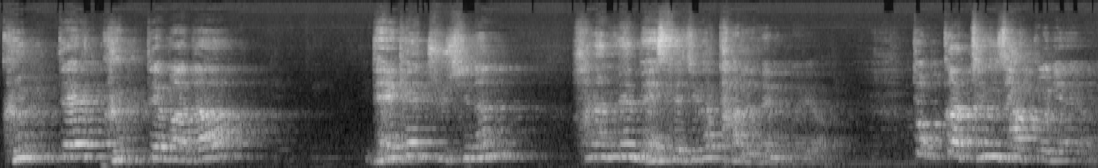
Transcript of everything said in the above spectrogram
그때 그때마다 내게 주시는 하나님의 메시지가 다르다는 거예요. 똑같은 사건이에요.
